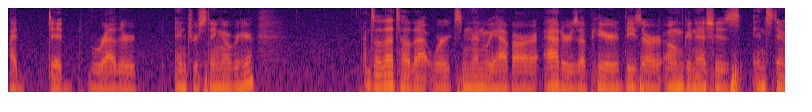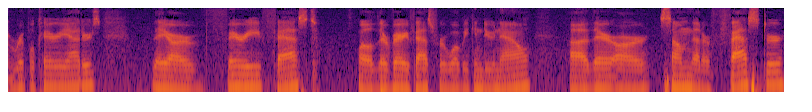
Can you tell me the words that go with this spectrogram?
I did rather interesting over here. And so that's how that works. And then we have our adders up here. These are Om Ganesh's instant ripple carry adders. They are very fast. Well, they're very fast for what we can do now. Uh, there are some that are faster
